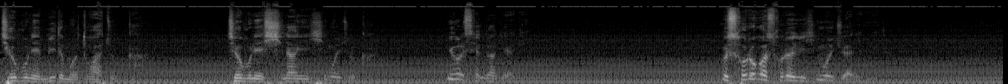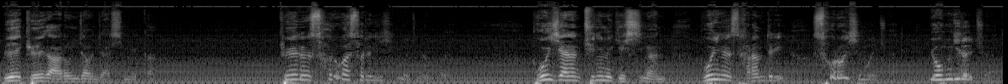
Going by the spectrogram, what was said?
저분의 믿음을 도와줄까? 저분의 신앙에 힘을 줄까? 이걸 생각해야 돼요. 그 서로가 서로에게 힘을 줘야 됩니다. 왜 교회가 아름다운지 아십니까? 교회는 서로가 서로에게 힘을 주는 거예요. 보이지 않는 주님이 계시지만 보이는 사람들이 서로 힘을 줘야 돼요. 용기를 줘야 돼요.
